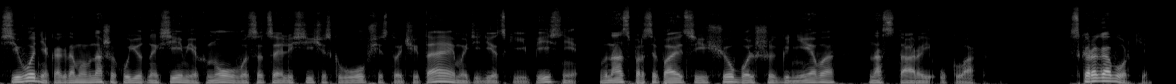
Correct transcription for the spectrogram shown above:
Сегодня, когда мы в наших уютных семьях нового социалистического общества читаем эти детские песни, в нас просыпается еще больше гнева на старый уклад. Скороговорки.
